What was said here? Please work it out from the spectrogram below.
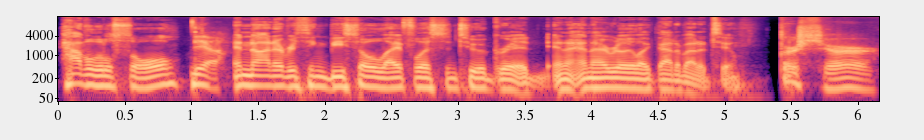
have a little soul Yeah, and not everything be so lifeless into a grid. And, and I really like that about it too. for sure.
